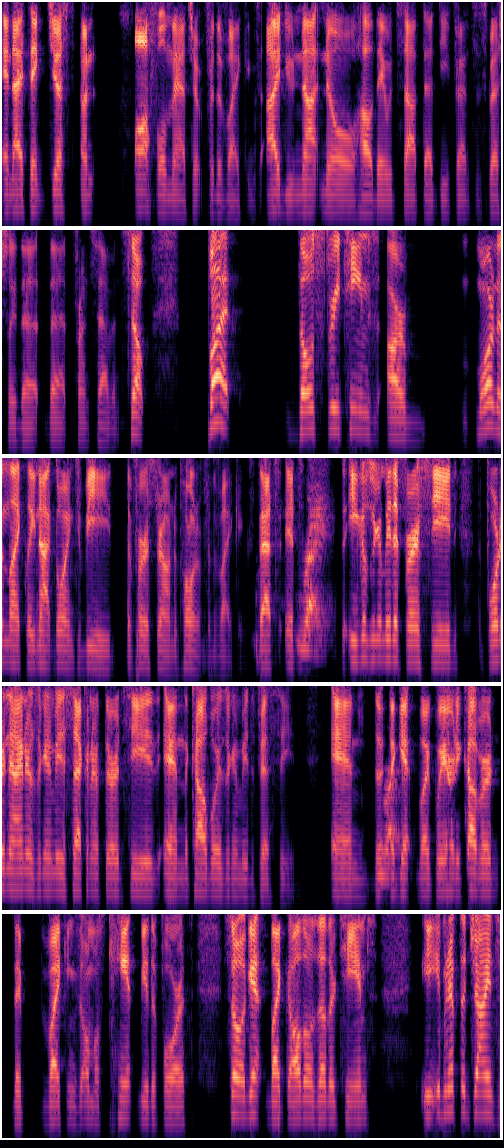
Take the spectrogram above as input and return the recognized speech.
And I think just an awful matchup for the Vikings. I do not know how they would stop that defense, especially the that front seven. So, but those three teams are more than likely not going to be the first round opponent for the Vikings. That's it's right. the Eagles are going to be the first seed, the 49ers are going to be the second or third seed, and the Cowboys are going to be the fifth seed. And the, Right. again, like we already covered, the Vikings almost can't be the fourth. So again, like all those other teams, even if the Giants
